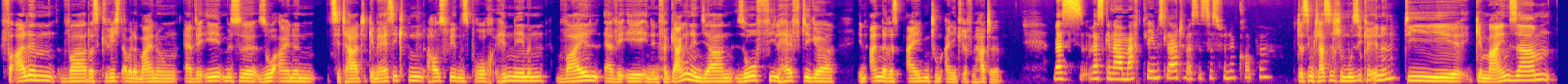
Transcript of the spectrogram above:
Vor allem war das Gericht aber der Meinung, RWE müsse so einen, Zitat, gemäßigten Hausfriedensbruch hinnehmen, weil RWE in den vergangenen Jahren so viel heftiger in anderes Eigentum eingegriffen hatte. Was, was genau macht Lebenslaut? Was ist das für eine Gruppe? Das sind klassische MusikerInnen, die gemeinsam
